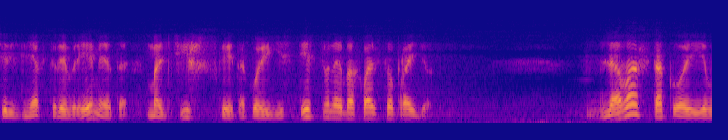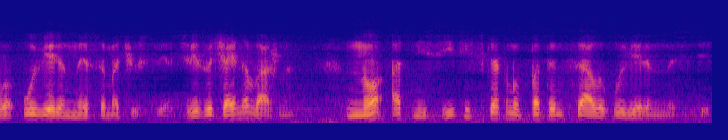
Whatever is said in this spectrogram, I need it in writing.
через некоторое время это мальчишеское такое естественное бахвальство пройдет. Для вас такое его уверенное самочувствие чрезвычайно важно – но отнеситесь к этому потенциалу уверенности,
